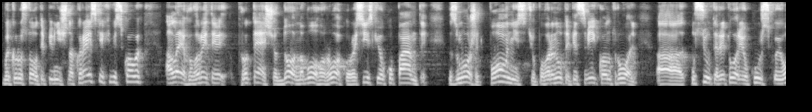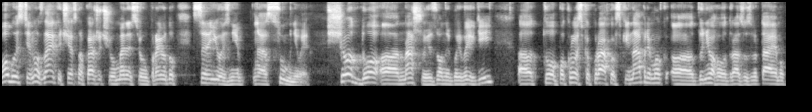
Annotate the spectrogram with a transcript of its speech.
використовувати північно-корейських військових. Але говорити про те, що до нового року російські окупанти зможуть повністю повернути під свій контроль а, усю територію Курської області, ну знаєте, чесно кажучи, у мене з цього приводу серйозні а, сумніви. Щодо а, нашої зони бойових дій, то Покровсько-Кураховський напрямок, до нього одразу звертаємо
